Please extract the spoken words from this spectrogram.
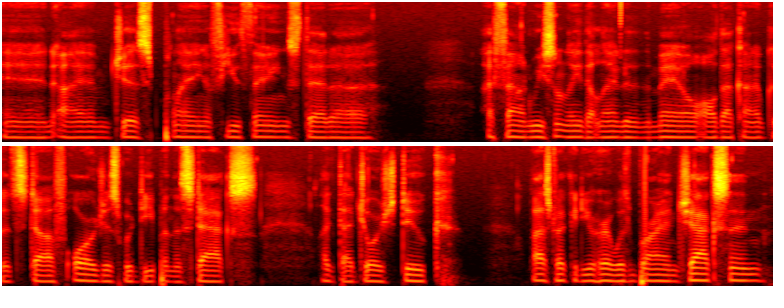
and I am just playing a few things that uh, I found recently that landed in the mail, all that kind of good stuff, or just were deep in the stacks, like that George Duke. Last record you heard was Brian Jackson,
